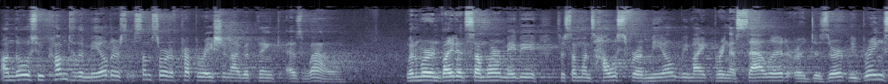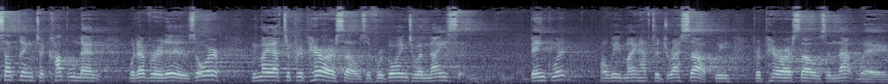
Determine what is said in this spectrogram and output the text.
on those who come to the meal, there's some sort of preparation, I would think, as well. When we're invited somewhere, maybe to someone's house for a meal, we might bring a salad or a dessert. We bring something to complement whatever it is. Or we might have to prepare ourselves. If we're going to a nice banquet, well, we might have to dress up. We prepare ourselves in that way.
